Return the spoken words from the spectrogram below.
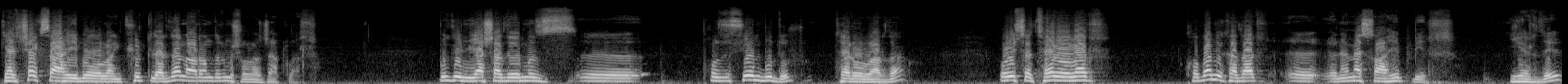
gerçek sahibi olan Kürtlerden arındırmış olacaklar. Bugün yaşadığımız e, pozisyon budur terörlarda. Oysa terörler Kobani kadar e, öneme sahip bir yerdi.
